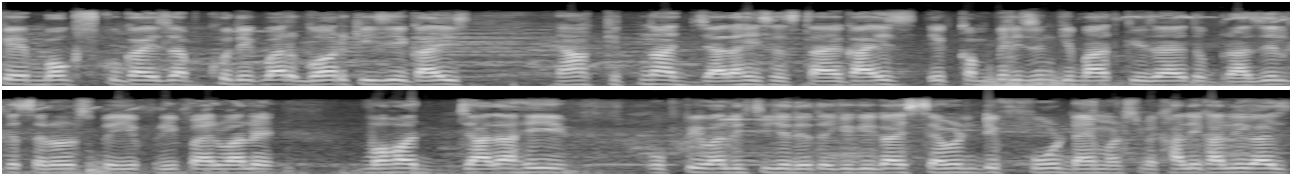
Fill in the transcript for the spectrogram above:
के बॉक्स को गाइज़ आप खुद एक बार गौर कीजिए गाइज़ यहाँ कितना ज़्यादा ही सस्ता है गाइज़ एक कंपैरिजन की बात की जाए तो ब्राज़ील के सर्वर्स पे ये फ्री फायर वाले बहुत ज़्यादा ही ओपी वाली चीज़ें देते हैं क्योंकि गाइज़ सेवेंटी फोर डायमंड्स में खाली खाली गाइज़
